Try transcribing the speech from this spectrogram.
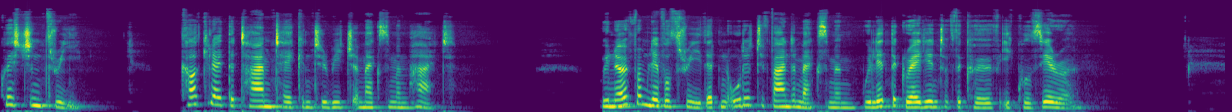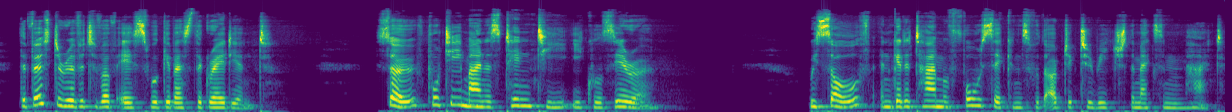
Question 3. Calculate the time taken to reach a maximum height. We know from level 3 that in order to find a maximum, we let the gradient of the curve equal 0. The first derivative of s will give us the gradient. So 40 minus 10t equals 0. We solve and get a time of 4 seconds for the object to reach the maximum height.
